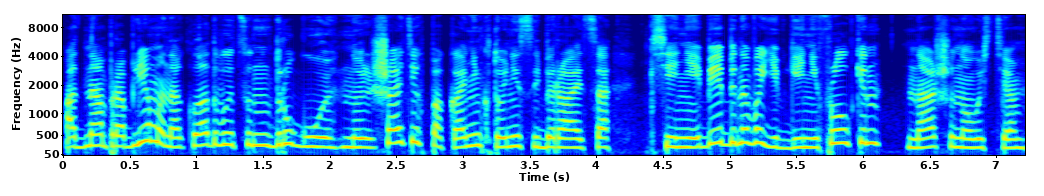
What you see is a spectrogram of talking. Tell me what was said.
Одна проблема накладывается на другую, но решать их пока никто не собирается. Ксения Бебинова, Евгений Фролкин. Наши новости.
